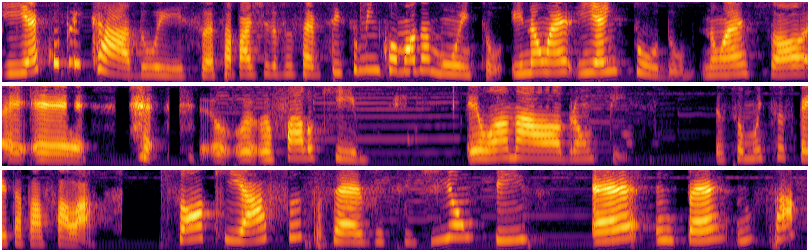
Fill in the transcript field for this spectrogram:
e é complicado isso, essa parte do fanservice, isso me incomoda muito. E não é, e é em tudo, não é só. É, é, eu, eu falo que eu amo a obra One Piece. Eu sou muito suspeita para falar. Só que a fanservice de One Piece é um pé no saco.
